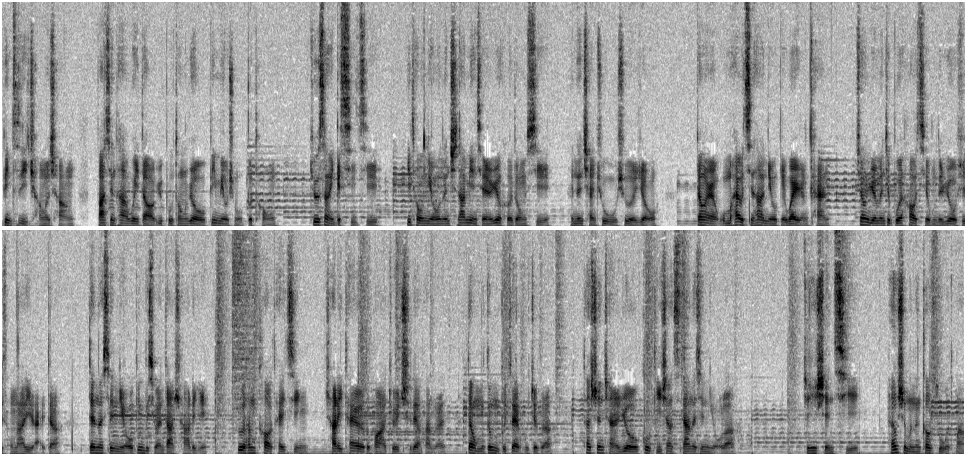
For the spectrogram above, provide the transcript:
并自己尝了尝，发现它的味道与普通肉并没有什么不同。就像一个奇迹，一头牛能吃它面前的任何东西，还能产出无数的肉。当然，我们还有其他的牛给外人看，这样人们就不会好奇我们的肉是从哪里来的。但那些牛并不喜欢大查理，如果他们靠得太近，查理太饿的话就会吃掉他们。但我们根本不在乎这个，它生产的肉够抵上其他那些牛了。真是神奇！还有什么能告诉我的吗？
